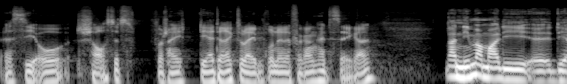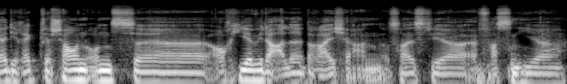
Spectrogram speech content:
äh, CEO schaust? Jetzt wahrscheinlich der direkt oder im Grunde in der Vergangenheit, ist ja egal. Dann nehmen wir mal die äh, der direkt. Wir schauen uns äh, auch hier wieder alle Bereiche an. Das heißt, wir erfassen hier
